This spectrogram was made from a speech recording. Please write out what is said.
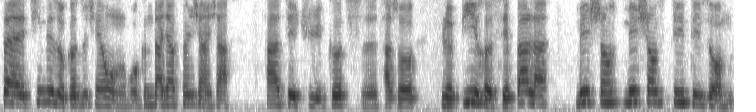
在听这首歌之前，我我跟大家分享一下他这句歌词。他说：“Le bee c'est pas la méchanceté des hommes。”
